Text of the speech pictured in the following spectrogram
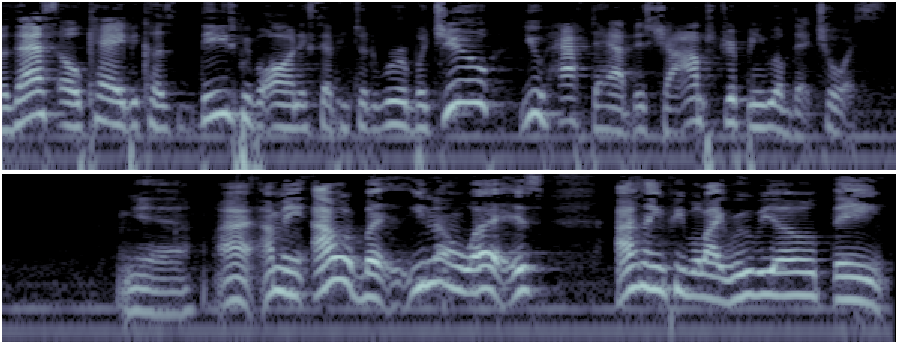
but that's okay because these people are an exception to the rule. But you, you have to have this child. I'm stripping you of that choice. Yeah. I, I mean, I would, but you know what? It's, I think people like Rubio think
